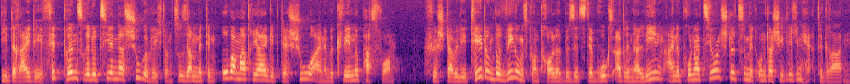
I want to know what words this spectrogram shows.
Die 3D Fitprints reduzieren das Schuhgewicht und zusammen mit dem Obermaterial gibt der Schuh eine bequeme Passform. Für Stabilität und Bewegungskontrolle besitzt der Brooks Adrenalin eine Pronationsstütze mit unterschiedlichen Härtegraden.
